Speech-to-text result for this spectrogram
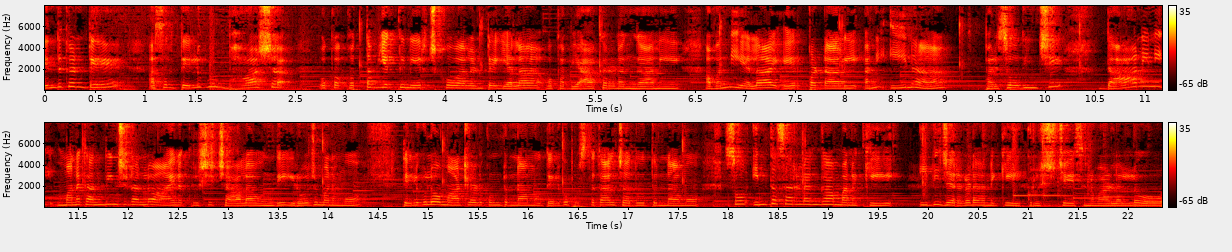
ఎందుకంటే అసలు తెలుగు భాష ఒక కొత్త వ్యక్తి నేర్చుకోవాలంటే ఎలా ఒక వ్యాకరణం కానీ అవన్నీ ఎలా ఏర్పడాలి అని ఈయన పరిశోధించి దానిని మనకు అందించడంలో ఆయన కృషి చాలా ఉంది. ఈరోజు మనము తెలుగులో మాట్లాడుకుంటున్నాము తెలుగు పుస్తకాలు చదువుతున్నాము. సో ఇంత సరళంగా మనకి ఇది జరగడానికి కృషి చేసిన వాళ్ళల్లో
